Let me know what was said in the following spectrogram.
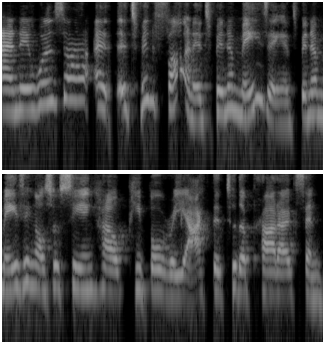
and it was uh, it's been fun. It's been amazing. It's been amazing also seeing how people reacted to the products and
